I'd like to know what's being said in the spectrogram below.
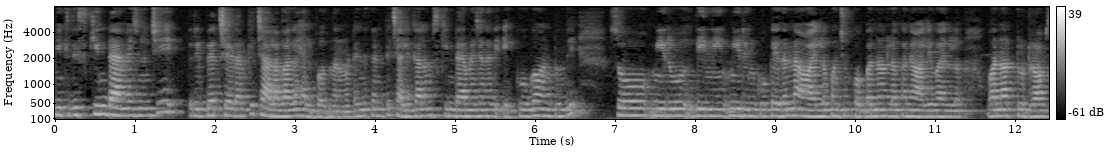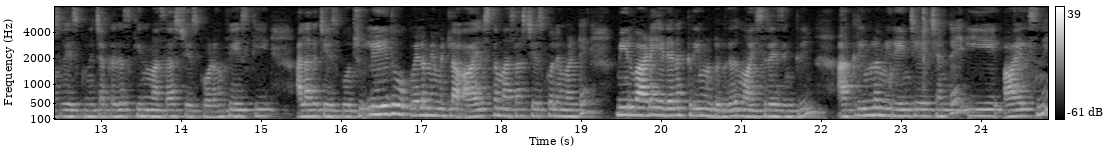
మీకు ఇది స్కిన్ డ్యామేజ్ నుంచి రిపేర్ చేయడానికి చాలా బాగా హెల్ప్ అవుతుంది అనమాట ఎందుకంటే చలికాలం స్కిన్ డ్యామేజ్ అనేది ఎక్కువగా ఉంటుంది. సో మీరు దీన్ని మీరు ఇంకొక ఏదన్నా ఆయిల్లో కొంచెం కొబ్బరి నూనెలో కానీ ఆలివ్ ఆయిల్లో వన్ ఆర్ టూ డ్రాప్స్ వేసుకుని చక్కగా స్కిన్ మసాజ్ చేసుకోవడం ఫేస్కి అలాగే చేసుకోవచ్చు. లేదు ఒకవేళ మేము ఇట్లా ఆయిల్స్తో మసాజ్ చేసుకోలేమంటే మీరు వాడే ఏదైనా క్రీమ్ ఉంటుంది కదా మాయిశ్చరైజింగ్ క్రీమ్ ఆ క్రీమ్లో మీరు ఏం చేయొచ్చు అంటే ఈ ఆయిల్స్ని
